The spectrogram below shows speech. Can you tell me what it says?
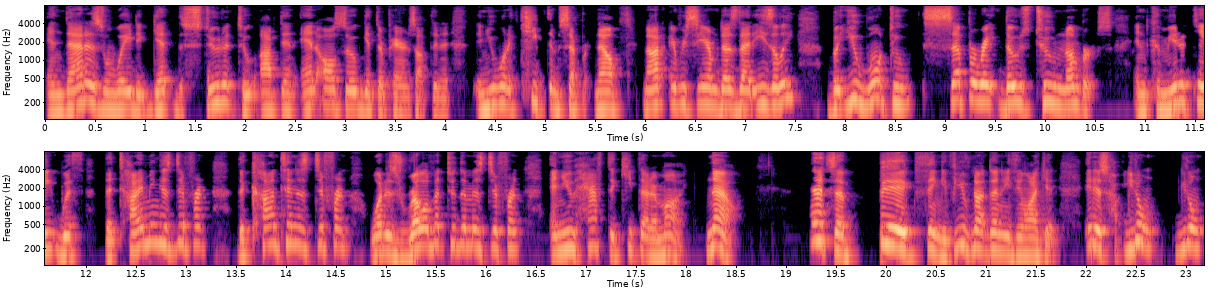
and that is a way to get the student to opt in and also get their parents opted in. And you want to keep them separate. Now, not every CRM does that easily, but you want to separate those two numbers and communicate with the timing is different, the content is different, what is relevant to them is different, and you have to keep that in mind. Now, that's a big thing. If you've not done anything like it, it is you don't you don't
